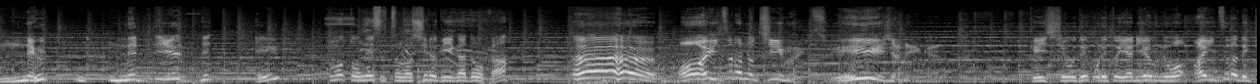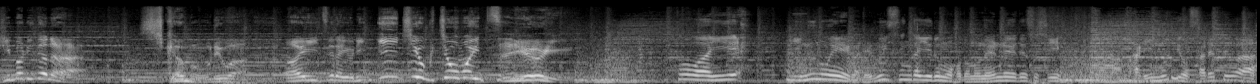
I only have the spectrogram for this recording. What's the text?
ネフネネネえ？元ネスツのシルビーがどうか？あああいつらのチーム強いじゃねえか。決勝で俺とやり合うのはあいつらで決まりだな。しかも俺はあいつらより1億兆倍強い。とはいえ犬の映画で涙腺が緩むほどの年齢ですしあまり無理をされては。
